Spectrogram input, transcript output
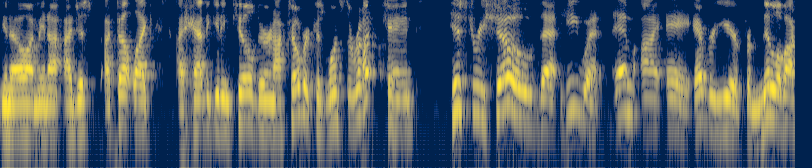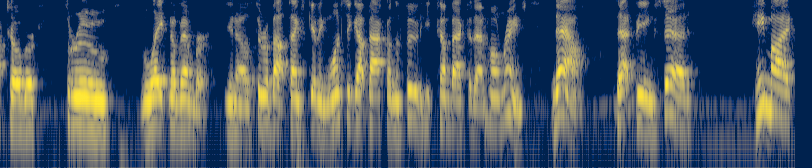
You know, I mean, I, I just I felt like I had to get him killed during October because once the rut came, history showed that he went MIA every year from middle of October through late November. You know, through about Thanksgiving. Once he got back on the food, he'd come back to that home range. Now, that being said, he might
